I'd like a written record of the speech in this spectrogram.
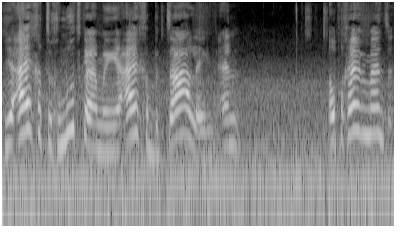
je eigen tegemoetkoming, je eigen betaling. En op een gegeven moment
